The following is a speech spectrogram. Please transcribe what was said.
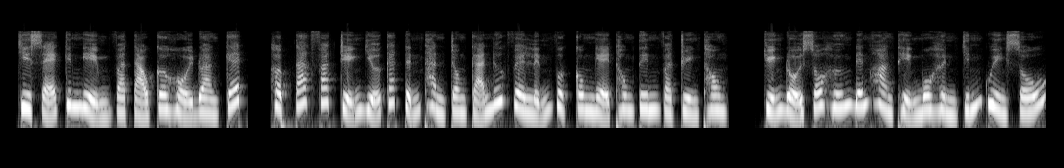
chia sẻ kinh nghiệm và tạo cơ hội đoàn kết, hợp tác phát triển giữa các tỉnh thành trong cả nước về lĩnh vực công nghệ thông tin và truyền thông, chuyển đổi số hướng đến hoàn thiện mô hình chính quyền số,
